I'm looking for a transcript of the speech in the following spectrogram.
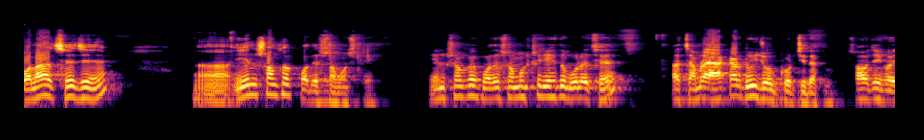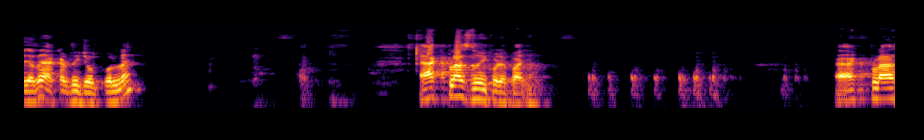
বলা আছে যে এন সংখ্যক পদের সমষ্টি। এন সংখ্যক পদের সমষ্টি যেহেতু বলেছে আচ্ছা আমরা এক আর দুই যোগ করছি, দেখো। সহজেই হয়ে যাবে এক আর দুই যোগ করলে। এক প্লাস দুই করে পাই। এক প্লাস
